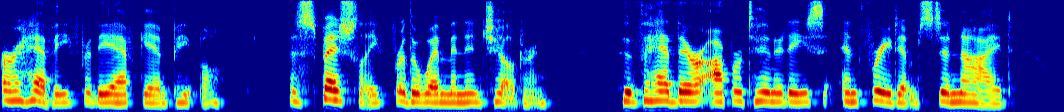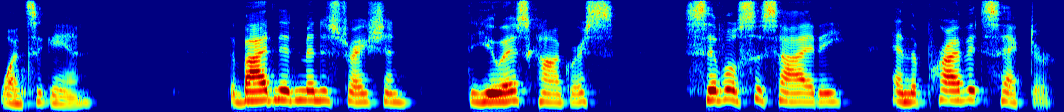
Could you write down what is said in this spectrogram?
are heavy for the Afghan people, especially for the women and children who've had their opportunities and freedoms denied once again. The Biden administration, the U.S. Congress, civil society, and the private sector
